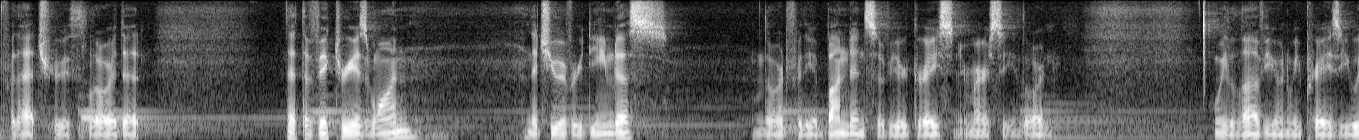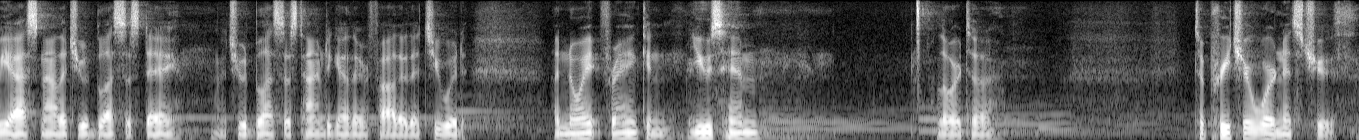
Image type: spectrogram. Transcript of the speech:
for that truth, Lord, that that the victory is won, that you have redeemed us. Lord, for the abundance of your grace and your mercy, Lord. We love you and we praise you. We ask now that you would bless this day, that you would bless this time together, Father, that you would anoint Frank and use him, Lord, to, to preach your word and its truth,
